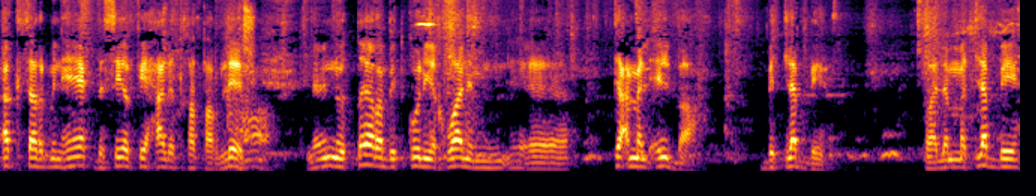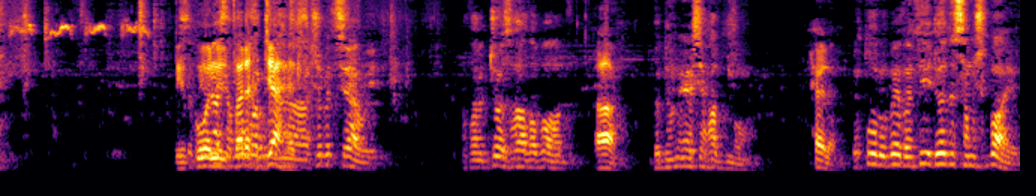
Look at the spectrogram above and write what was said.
أكثر من هيك بصير في حالة خطر. ليش؟ آه. لأنه الطيرة بتكون يا إخوان من آه، تعمل البع بتلبي. فلما تلبي بيكون الفرخ جاهز. شو بتساوي؟ مثلا الجوز هذا بيض آه. بدهم إيش يحضنوه حلو. بيطولوا بيضا في جوز لسه مش بايض.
